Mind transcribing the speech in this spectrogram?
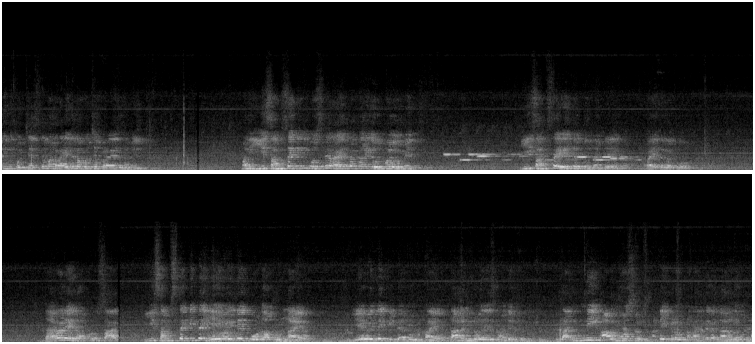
కిందకి వచ్చేస్తే మన రైతులకు వచ్చే ప్రయోజనం ఏంటి? మన ఈ సంస్థ కిందకి వస్తే రైతులకు కలిగే ఉపయోగం ఏంటి? ఈ సంస్థ ఏం చెప్తుందంటే రైతులకు ధర లేనప్పుడు సా ఈ సంస్థ కింద ఏవైతే గోడౌన్లు ఉన్నాయో ఏవైతే గిడ్డలు ఉన్నాయో దాన్ని నిల్వ చేసుకోమని చెప్తుంది. ఇప్పుడు అన్ని ఆల్మోస్ట్ అంటే ఇక్కడ ఉన్న మన తెలంగాణలో ఉన్న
